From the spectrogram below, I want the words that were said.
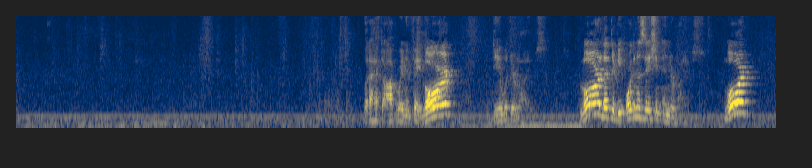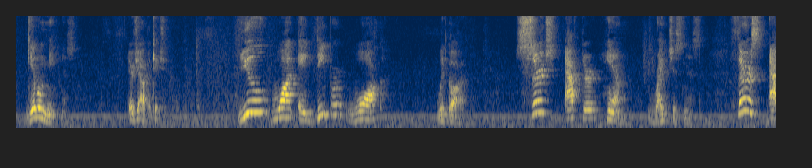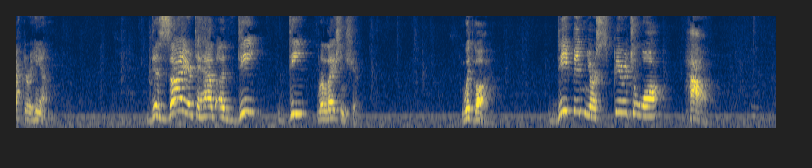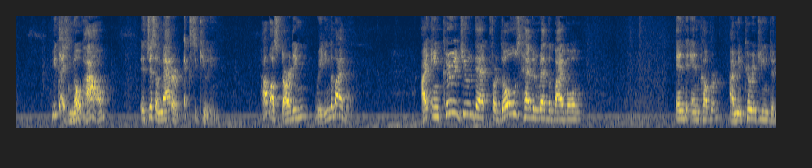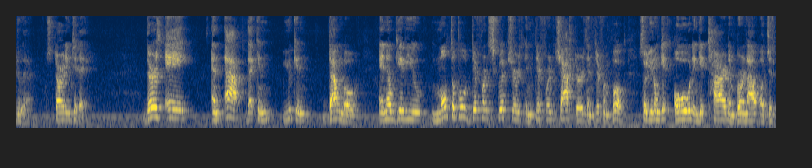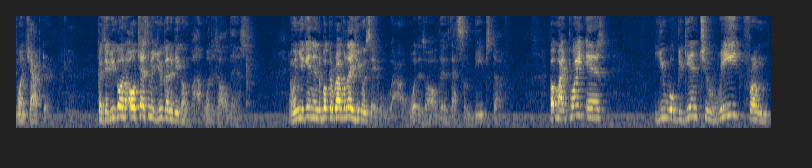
But I have to operate in faith. Lord, deal with their lives. Lord, let there be organization in their lives. Lord, give them meekness. Here's your application. You want a deeper walk with God. Search after Him, righteousness. Thirst after Him. Desire to have a deep, deep relationship with God. Deepen your spiritual walk. How? You guys know how. It's just a matter of executing. How about starting reading the Bible? I encourage you that for those haven't read the Bible end to end cover, I'm encouraging you to do that starting today. There's a an app that can you can download and it'll give you multiple different scriptures in different chapters in different books so you don't get old and get tired and burn out of just one chapter. Because if you go in the Old Testament, you're going to be going, wow, what is all this? And when you get in the book of Revelation, you're going to say, wow, what is all this? That's some deep stuff. But my point is, you will begin to read from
